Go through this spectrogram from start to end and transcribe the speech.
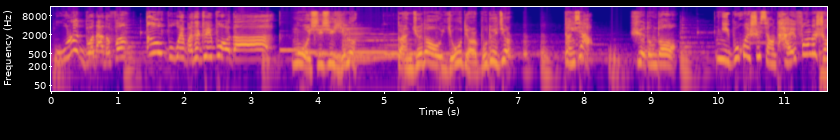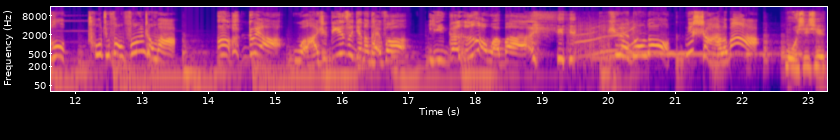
无论多大的风会把它吹破的。莫西西一愣，感觉到有点不对劲儿。等一下，岳东东，你不会是想台风的时候出去放风筝吧？啊，对啊，我还是第一次见到台风，应该很好玩吧？岳东东，你傻了吧？莫西西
